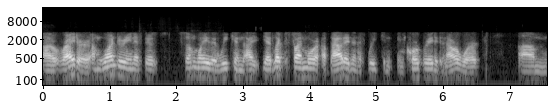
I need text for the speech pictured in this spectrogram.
uh, rider. I'm wondering if there's some way that we can. I, yeah, I'd like to find more about it, and if we can incorporate it in our work um,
